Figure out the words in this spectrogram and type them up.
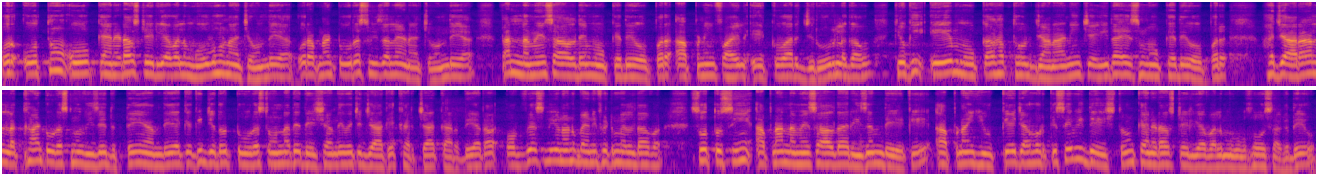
ਔਰ ਉਥੋਂ ਉਹ ਕੈਨੇਡਾ, ਆਸਟ੍ਰੇਲੀਆ ਵੱਲ ਮੂਵ ਹੋਣਾ ਚਾਹੁੰਦੇ ਆ ਔਰ ਆਪਣਾ ਟੂਰਿਸਟ ਵੀਜ਼ਾ ਲੈਣਾ ਚਾਹੁੰਦੇ ਆ, ਤਾਂ ਨਵੇਂ ਸਾਲ ਦੇ ਮੌਕੇ ਦੇ ਉੱਪਰ ਆਪਣੀ ਫਾਈਲ ਇੱਕ ਵਾਰ ਜ਼ਰੂਰ ਲਗਾਓ ਕਿਉਂਕਿ ਇਹ ਮੌਕਾ ਹੱਥੋਂ ਜਾਣਾ ਨਹੀਂ ਚਾਹੀਦਾ ਇਸ ਮੌਕੇ ਦੇ ਉੱਪਰ। ਹਜ਼ਾਰਾਂ ਲੱਖਾਂ ਟੂਰਿਸਟ ਨੂੰ ਵੀਜ਼ੇ ਦਿੱਤੇ ਜਾਂਦੇ ਆ ਕਿਉਂਕਿ ਜਦੋਂ ਟੂਰਿਸਟ ਉਹਨਾਂ ਦੇ ਦੇਸ਼ਾਂ ਦੇ ਵਿੱਚ ਜਾ ਕੇ ਖਰਚਾ ਕਰਦੇ ਆ ਤਾਂ ਓਬਵੀਅਸਲੀ ਉਹਨਾਂ ਨੂੰ ਬੈਨੀਫਿਟ ਮਿਲਦਾ ਵਾ। ਸੋ ਤੁਸੀਂ ਆਪਣਾ ਨਵੇਂ ਸਾਲ ਦਾ ਰੀਜ਼ਨ ਦੇ ਕੇ ਆਪਣਾ ਯੂਕੇ ਜਾਂ ਹੋਰ ਕਿਸੇ ਵੀ ਦੇਸ਼ ਤੋਂ ਕੈਨੇਡਾ, ਆਸਟ੍ਰੇਲੀਆ ਵੱਲ ਮੂਵ ਹੋ ਸਕਦੇ ਹੋ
